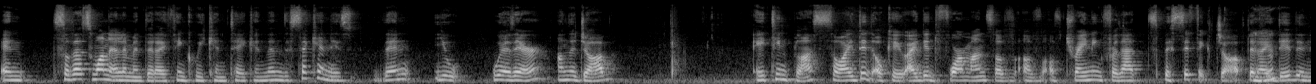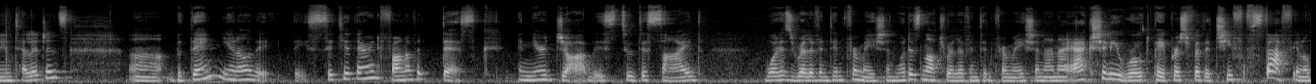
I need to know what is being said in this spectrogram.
And so that's one element that I think we can take. And then the second is then you we're there on the job, 18 plus. So I did okay, I did four months of, of, of training for that specific job that mm-hmm. I did in intelligence. Uh, but then, you know, they, they sit you there in front of a desk, and your job is to decide what is relevant information, what is not relevant information. And I actually wrote papers for the chief of staff, you know,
